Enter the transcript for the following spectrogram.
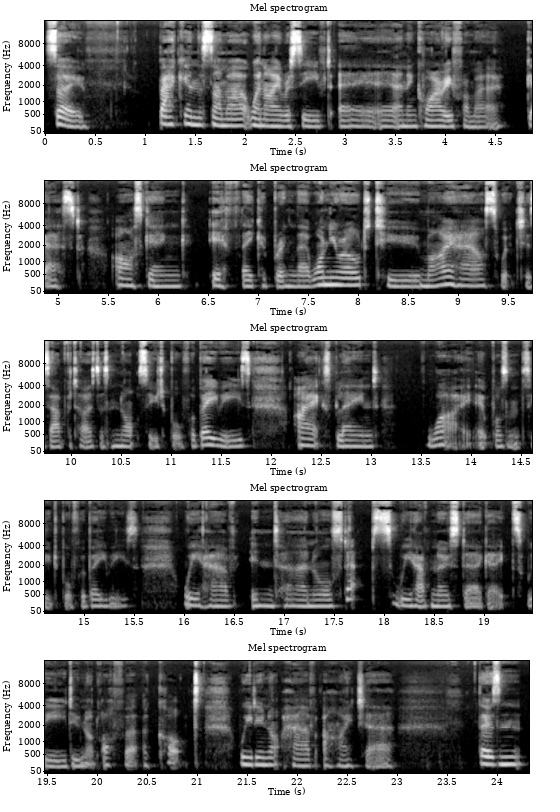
So, back in the summer when I received a, an inquiry from a guest asking if they could bring their one year old to my house, which is advertised as not suitable for babies, I explained why it wasn't suitable for babies. We have internal steps, we have no stair gates, we do not offer a cot, we do not have a high chair. There's n-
